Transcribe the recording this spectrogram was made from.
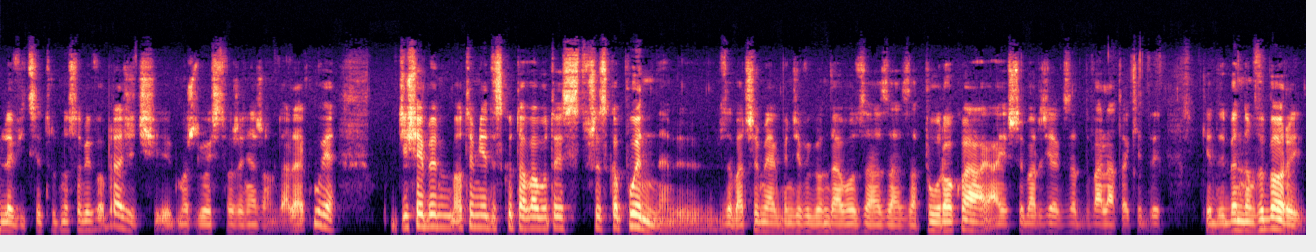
lewicy trudno sobie wyobrazić możliwość stworzenia rządu, ale jak mówię, Dzisiaj bym o tym nie dyskutował, bo to jest wszystko płynne. Zobaczymy, jak będzie wyglądało za, za, za pół roku, a, a jeszcze bardziej jak za dwa lata, kiedy, kiedy będą wybory,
